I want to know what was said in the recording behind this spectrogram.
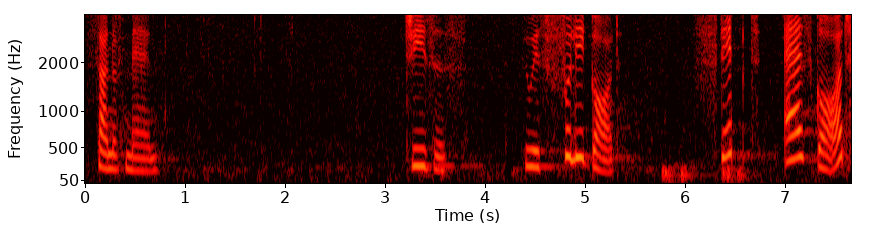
Son of Man. Jesus, who is fully God, stepped as God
